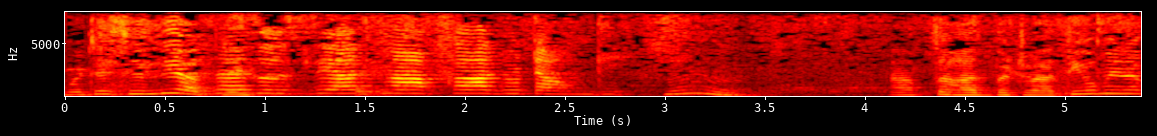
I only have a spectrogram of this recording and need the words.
मुझे छील लिया आपने? सोच लिया आज मैं आपका हाथ उठाऊँगी हम्म आप तो हाथ बटवाती हो मेरा।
